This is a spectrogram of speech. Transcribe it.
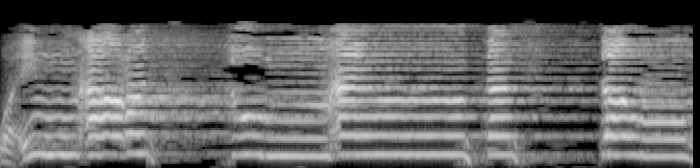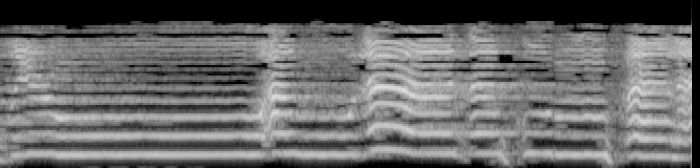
وإن أردتم أن تسترضعوا أولادكم فلا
